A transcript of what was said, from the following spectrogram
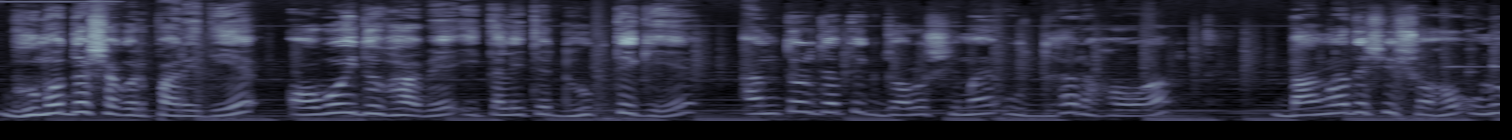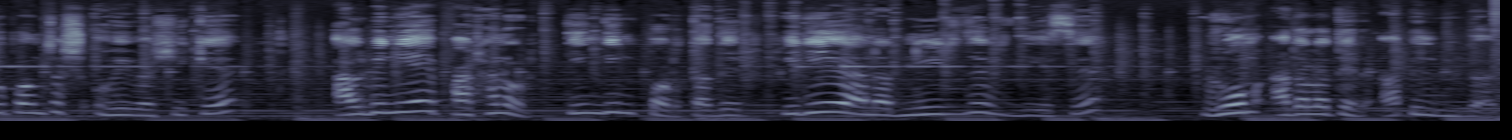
ভূমধ্যসাগর পাড়ি দিয়ে অবৈধভাবে ইতালিতে ঢুকতে গিয়ে আন্তর্জাতিক জলসীমায় উদ্ধার হওয়া বাংলাদেশি সহ উনপঞ্চাশ অভিবাসীকে আলবেনিয়ায় পাঠানোর তিন দিন পর তাদের ফিরিয়ে আনার নির্দেশ দিয়েছে রোম আদালতের আপিল বিভাগ।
